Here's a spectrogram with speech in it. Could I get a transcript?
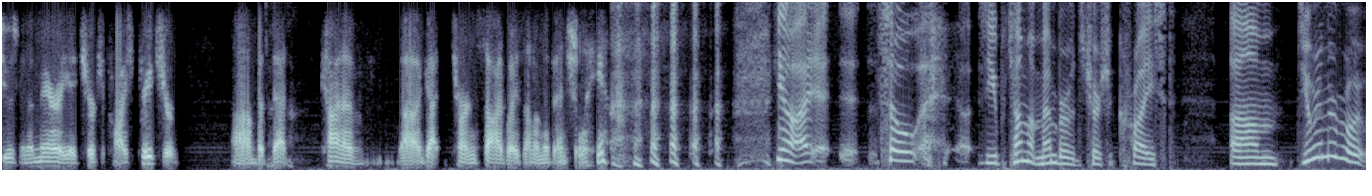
she was going to marry a Church of Christ preacher, uh, but that kind of uh, got turned sideways on them eventually. you know, I, so, uh, so you become a member of the Church of Christ. Um, do you remember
